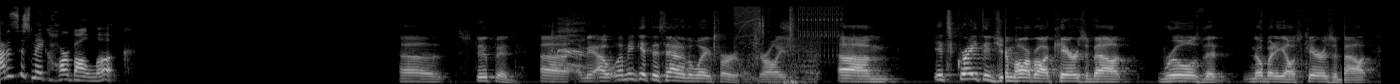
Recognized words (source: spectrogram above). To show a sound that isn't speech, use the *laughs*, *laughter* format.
How does this make Harbaugh look? Uh, stupid. Uh, I mean, uh, let me get this out of the way first, Charlie. Um, it's great that Jim Harbaugh cares about rules that nobody else cares about.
